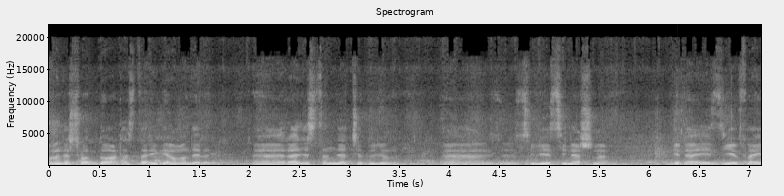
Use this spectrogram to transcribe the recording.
আমাদের সদ্য আঠাশ তারিখে আমাদের রাজস্থান যাচ্ছে দুজন সিবিএসসি ন্যাশনাল যেটা এস এসজিএফআই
